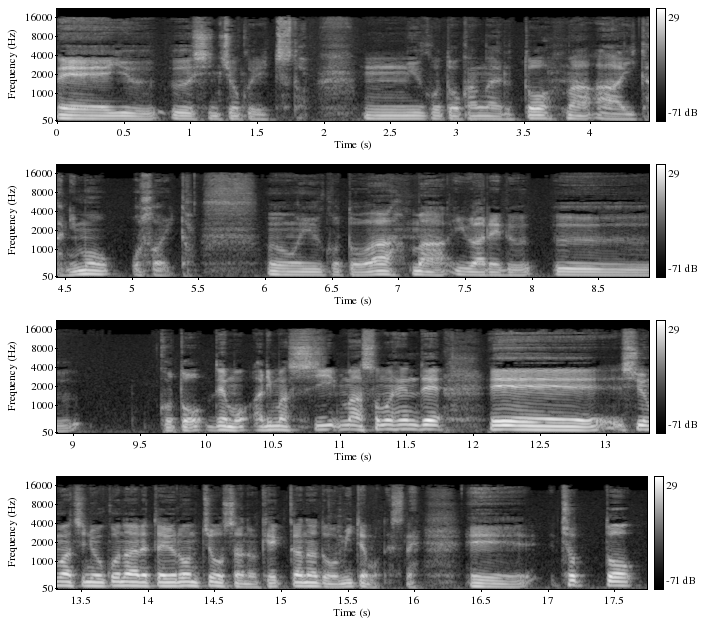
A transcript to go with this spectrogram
えいう進捗率とうんいうことを考えると、まあ、いかにも遅いとうんいうことは、まあ、言われることでもありますし、まあ、その辺で、えー、週末に行われた世論調査の結果などを見てもですね、えー、ちょっと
